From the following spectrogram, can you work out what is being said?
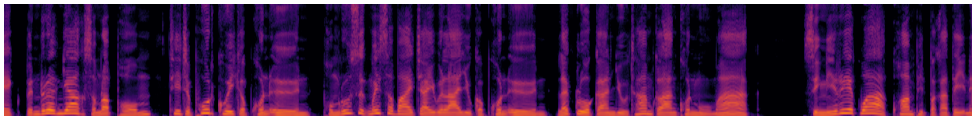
ด็กๆ เป็นเรื่องยากสำหรับผมที่จะพูดคุยกับคนอื่น ผมรู้สึกไม่สบายใจเวลาอยู่กับคนอื่น และกลัวการอยู่ท่ามกลางคนหมู่มาก สิ่งนี้เรียกว่าความผิดปกติใน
